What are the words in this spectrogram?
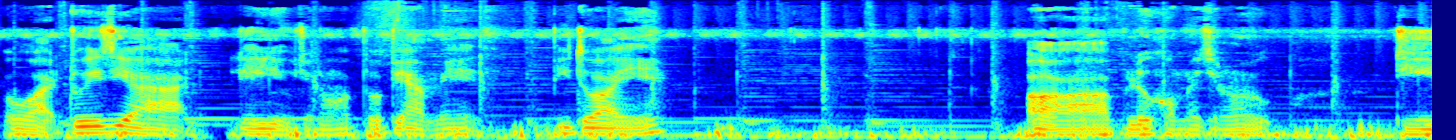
ဟိုဟာတွေးစရာလေးတွေကိုကျွန်တော်ပြောပြမယ်ပြီးတော့ရင်အာဘယ်လိုခေါ်မလဲကျွန်တော်တို့ဒီ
